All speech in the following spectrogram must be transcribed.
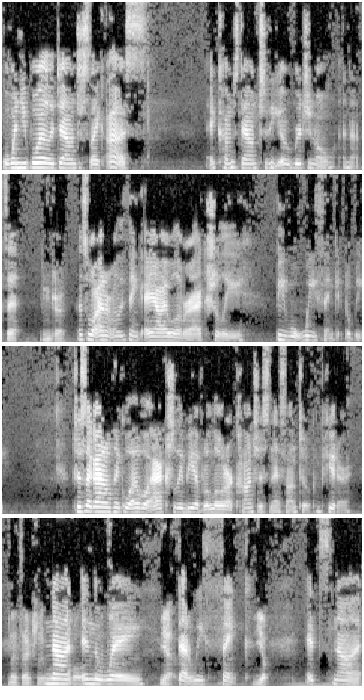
But when you boil it down just like us, it comes down to the original and that's it. Okay. That's why I don't really think AI will ever actually be what we think it'll be. Just like I don't think we'll ever actually be able to load our consciousness onto a computer. That's actually Not in the way Yeah. that we think. Yep. It's not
